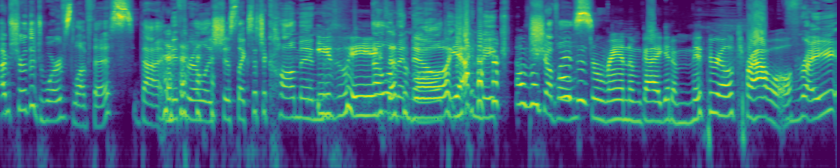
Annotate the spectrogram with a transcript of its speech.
I'm sure the dwarves love this. That mithril is just like such a common Easily element now that yeah. you can make I was like, why shovels. does this random guy get a mithril trowel? right.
